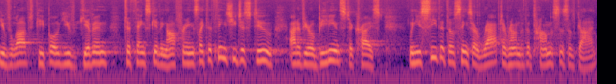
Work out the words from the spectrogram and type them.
You've loved people. You've given to Thanksgiving offerings. Like the things you just do out of your obedience to Christ. When you see that those things are wrapped around with the promises of God,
